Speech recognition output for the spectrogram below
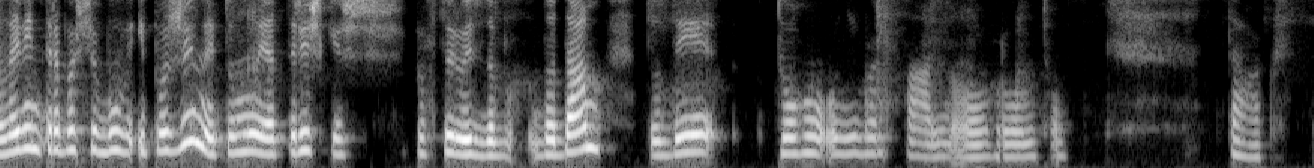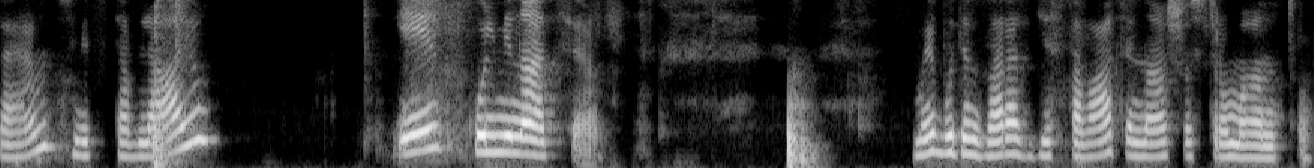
Але він треба, щоб був і поживний, тому я трішки ж, повторюсь, додам туди того універсального ґрунту. Так, все, відставляю. І кульмінація. Ми будемо зараз діставати нашу строманту.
